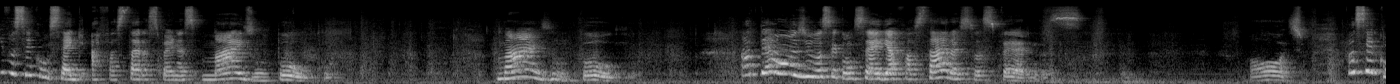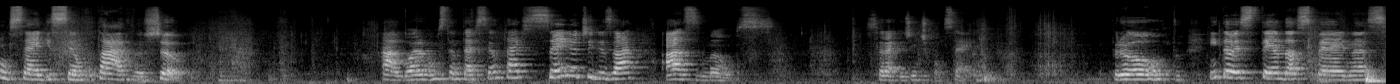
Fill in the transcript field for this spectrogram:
E você consegue afastar as pernas mais um pouco? Mais um pouco. Até onde você consegue afastar as suas pernas? Ótimo. Você consegue sentar no chão? Agora vamos tentar sentar sem utilizar as mãos. Será que a gente consegue? Pronto. Então estenda as pernas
